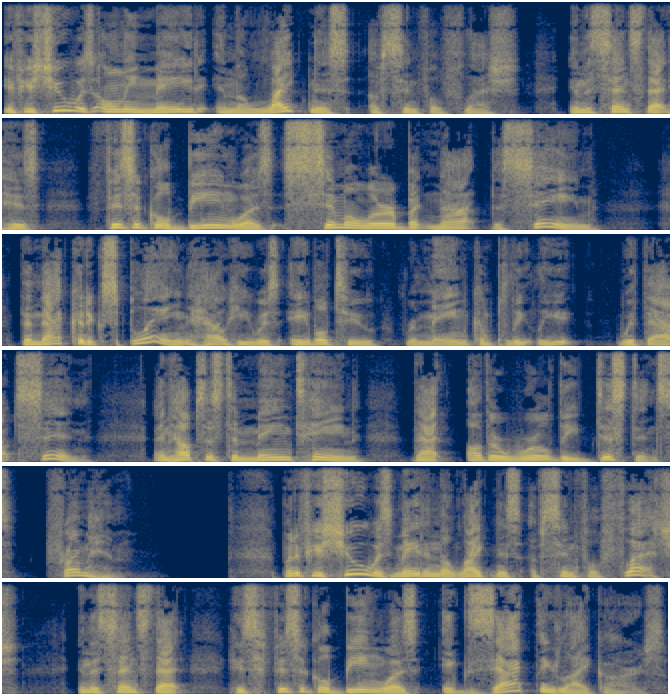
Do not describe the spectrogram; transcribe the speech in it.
If Yeshua was only made in the likeness of sinful flesh, in the sense that his physical being was similar but not the same, then that could explain how he was able to remain completely without sin and helps us to maintain that otherworldly distance from him. But if Yeshua was made in the likeness of sinful flesh, in the sense that his physical being was exactly like ours,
